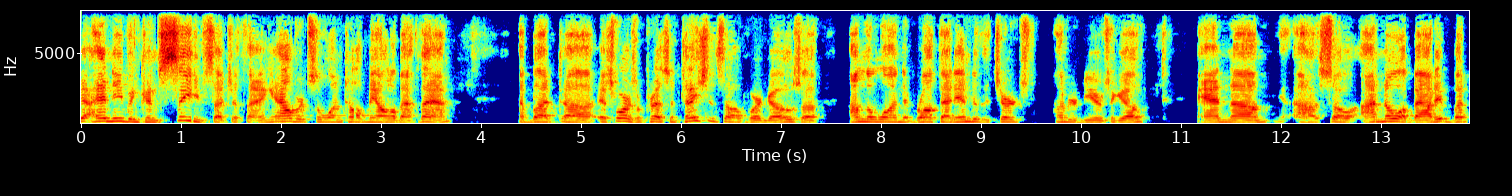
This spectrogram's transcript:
I hadn't even conceived such a thing. Albert's the one taught me all about that. But uh, as far as the presentation software goes, uh, I'm the one that brought that into the church 100 years ago. And um, uh, so I know about it, but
